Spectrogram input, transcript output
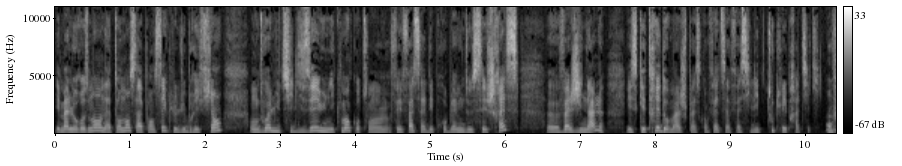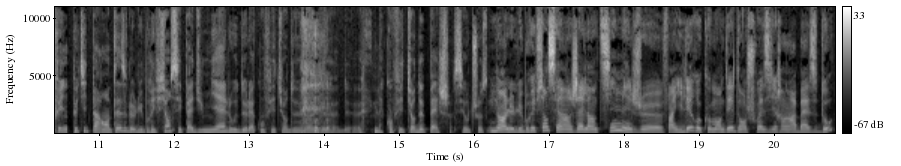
et malheureusement, on a tendance à penser que le lubrifiant, on doit l'utiliser uniquement quand on fait face à des problèmes de sécheresse euh, vaginale. Et ce qui est très dommage parce qu'en fait, ça facilite toutes les pratiques. On fait une petite parenthèse. Le lubrifiant, c'est pas du miel ou de la confiture de, de, de la confiture de pêche. C'est autre chose. Non, le lubrifiant, c'est un gel intime et je, enfin, il est recommandé d'en choisir un à base d'eau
